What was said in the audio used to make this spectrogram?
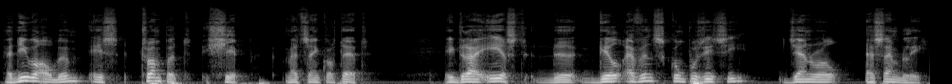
Het nieuwe album is Trumpet Ship met zijn kwartet. Ik draai eerst de Gil Evans compositie General Assembly.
